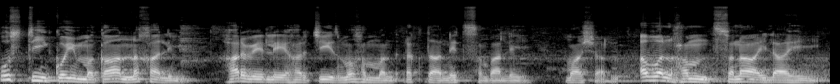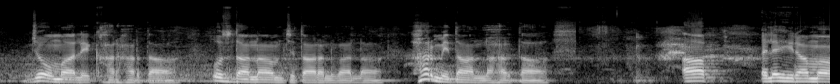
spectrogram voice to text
اس تھی کوئی مکان نہ خالی۔ ہر ویلے ہر چیز محمد رکھدہ نت سنبھالے۔ ماشاء اللہ اول حمد ثنا الہی، جو مالک ہر ہر دا اس دا نام جتارن والا ہر میدان نہردا آپ علیہ رامہ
